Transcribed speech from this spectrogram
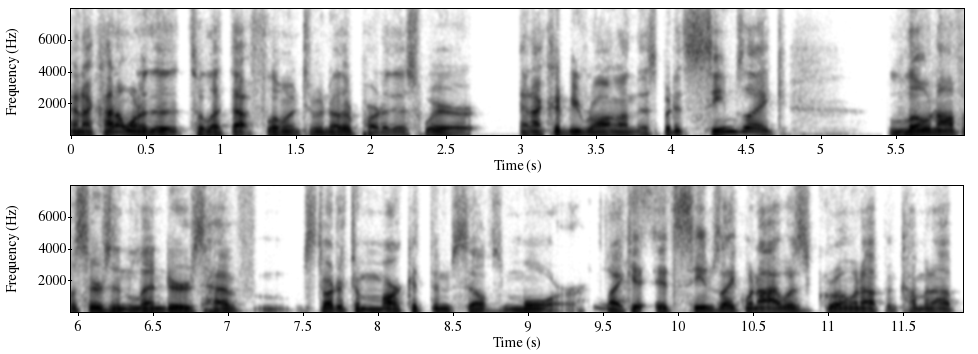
and i kind of wanted to, to let that flow into another part of this where and I could be wrong on this, but it seems like loan officers and lenders have started to market themselves more. Yes. Like it, it seems like when I was growing up and coming up,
